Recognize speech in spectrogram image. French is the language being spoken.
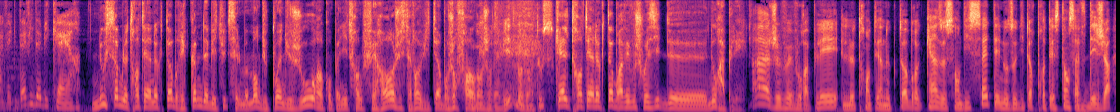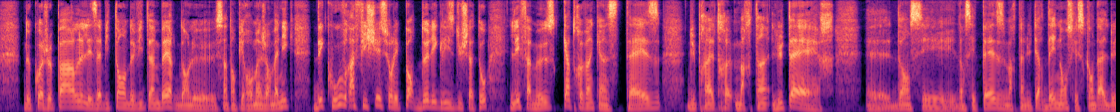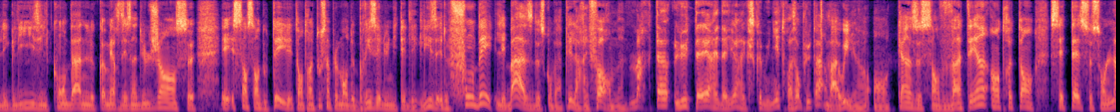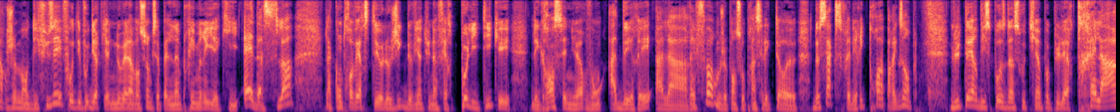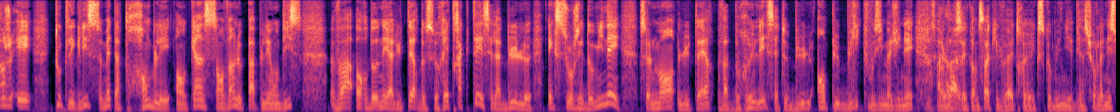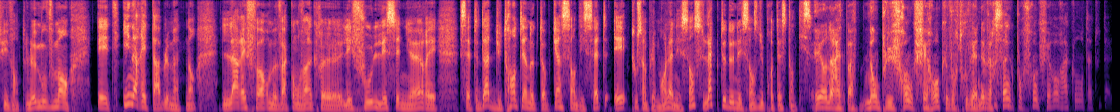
avec David Abiker. Nous sommes le 31 octobre et comme d'habitude, c'est le moment du point du jour en compagnie de Franck Ferrand, juste avant 8h. Bonjour Franck. Bonjour David, bonjour à tous. Quel 31 octobre avez-vous choisi de nous rappeler? Ah, je vais vous rappeler le 31 octobre 1517 et nos auditeurs protestants savent déjà de quoi je parle. Les habitants de Wittenberg dans le Saint-Empire romain germanique découvrent affichées sur les portes de l'église du château les fameuses 95 thèses du prêtre Martin Luther. Euh, dans ces dans ces thèses, Martin Luther dénonce les scandales de l'Église, il condamne le commerce des indulgences et sans s'en douter, il est en train tout simplement de briser l'unité de l'Église et de fonder les bases de ce qu'on va appeler la réforme. Martin Luther est d'ailleurs excommunié trois ans plus tard. Bah oui, en 1521. Entre-temps, ces thèses se sont largement diffusées. Il faut vous dire qu'il y a une nouvelle invention qui s'appelle l'imprimerie et qui aide à cela. La controverse théologique devient une affaire politique et les grands seigneurs vont adhérer à la réforme. Je pense au prince électeur euh, de Saxe, Frédéric III par exemple. Luther dispose d'un soutien populaire très large et toute l'Église se met à trembler. En 1520, le pape Léon X va ordonner à Luther de se rétracter. C'est la bulle exsurgée dominée. Seulement, Luther va brûler cette bulle en public, vous imaginez. Alors c'est comme ça qu'il va être excommunié, bien sûr, l'année suivante. Le mouvement est inarrêtable maintenant. La réforme va convaincre les les seigneurs et cette date du 31 octobre 1517 est tout simplement la naissance, l'acte de naissance du protestantisme. Et on n'arrête pas non plus Franck Ferrand que vous retrouvez à 9h05 pour Franck Ferrand raconte à tout à l'heure.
